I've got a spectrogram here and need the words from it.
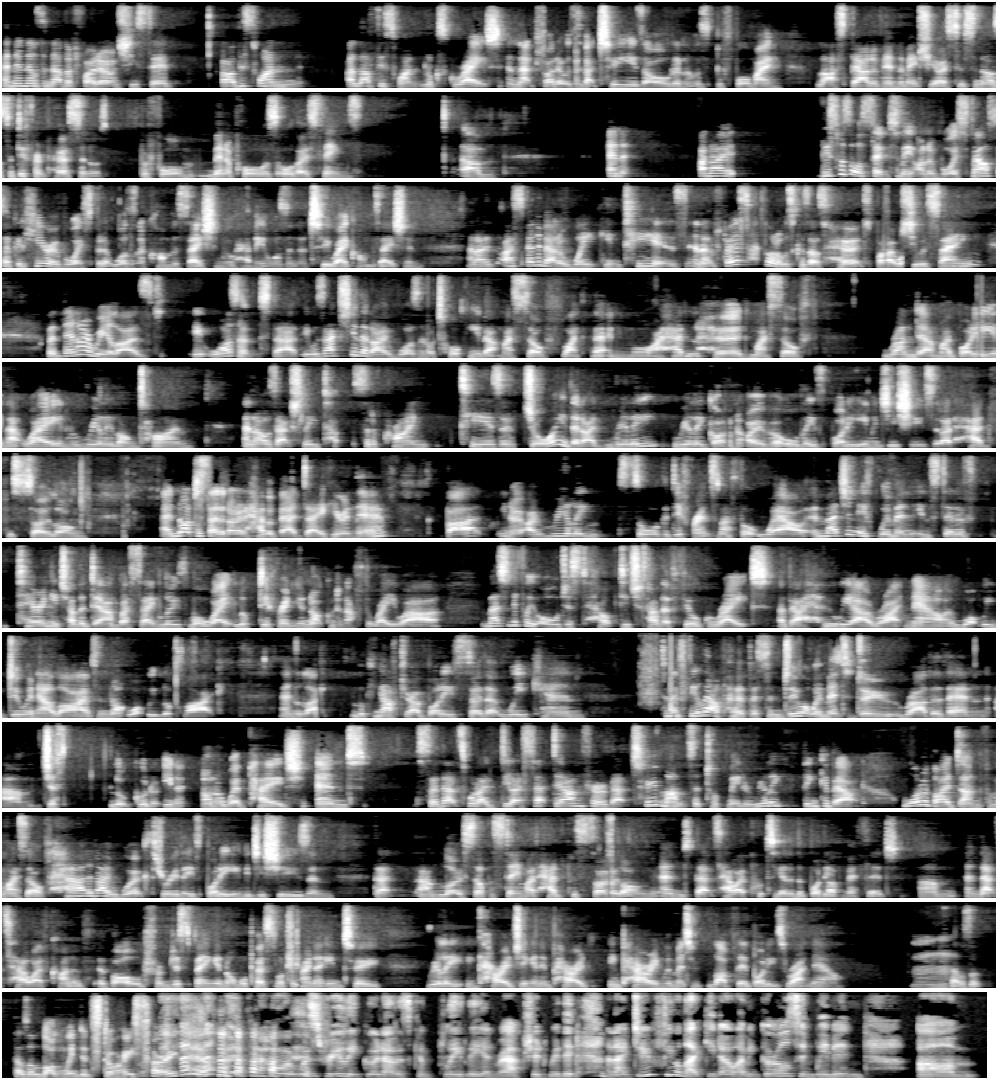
And then there was another photo and she said, Oh, this one, I love this one. It looks great. And that photo was about two years old and it was before my last bout of endometriosis. And I was a different person. It was before menopause, all those things. Um, and and I this was all sent to me on a voicemail, so I could hear her voice, but it wasn't a conversation we were having. It wasn't a two way conversation. And I, I spent about a week in tears. And at first, I thought it was because I was hurt by what she was saying. But then I realized it wasn't that. It was actually that I wasn't talking about myself like that anymore. I hadn't heard myself run down my body in that way in a really long time. And I was actually t- sort of crying tears of joy that I'd really, really gotten over all these body image issues that I'd had for so long. And not to say that I don't have a bad day here and there, but you know, I really saw the difference and I thought, wow, imagine if women, instead of tearing each other down by saying, lose more weight, look different, you're not good enough the way you are. Imagine if we all just helped each other feel great about who we are right now and what we do in our lives and not what we look like. And like looking after our bodies so that we can fulfill our purpose and do what we're meant to do rather than um, just look good in it on a web page. And so that's what I did. I sat down for about two months. It took me to really think about what have I done for myself? How did I work through these body image issues and um, low self esteem I'd had for so long. And that's how I put together the body love method. Um, and that's how I've kind of evolved from just being a normal personal trainer into really encouraging and empowered, empowering women to love their bodies right now. Mm. That was a that was a long-winded story. Sorry. no, it was really good. I was completely enraptured with it, and I do feel like you know, I mean, girls and women. Um,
